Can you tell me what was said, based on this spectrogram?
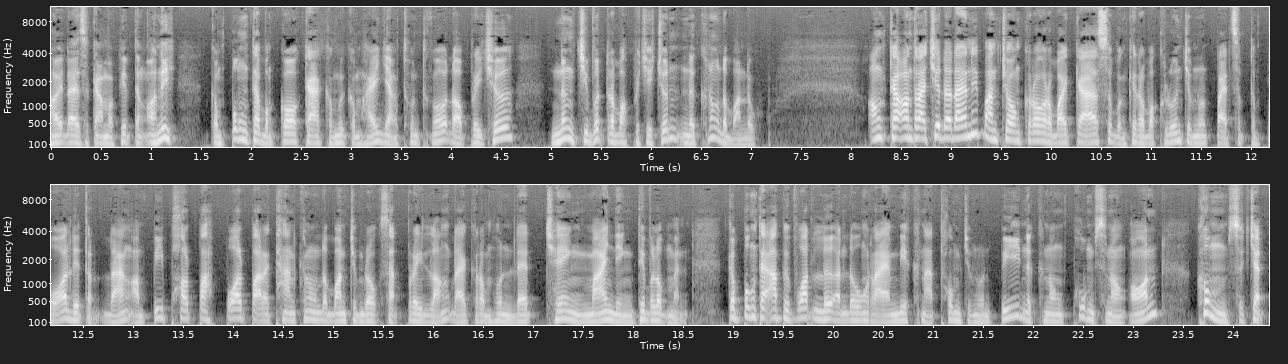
ហើយដែលសកម្មភាពទាំងអស់នេះកំពុងតែបង្កការគំរាមកំហែងយ៉ាងធ្ងន់ធ្ងរដល់ព្រៃឈើ និងជីវិតរបស់ប្រជាជននៅក្នុងតំបន់នោះ។អង្គការអន្តរជាតិដដែលនេះបានចងក្រងរបាយការណ៍ស៊ើបអង្កេតរបស់ខ្លួនចំនួន80ទំព័រលាតត្រដាងអំពីផលប៉ះពាល់បរិស្ថានក្នុងតំបន់ជំរកសត្វព្រៃឡង់ដែលក្រុមហ៊ុន Led Cheng Mining Development កំពុងតែអភិវឌ្ឍលើអណ្ដូងរ៉ែមាសខ្នាតធំចំនួន2នៅក្នុងភូមិស្នងអនឃុំសុចិត្ត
